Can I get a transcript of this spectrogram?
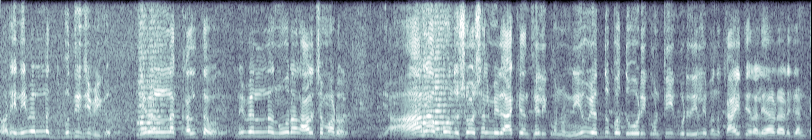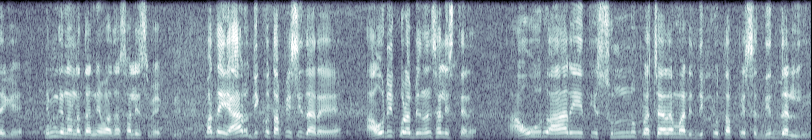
ನೋಡಿ ನೀವೆಲ್ಲ ಬುದ್ಧಿಜೀವಿಗಳು, ನೀವೆಲ್ಲ ಕಲ್ತವರು, ನೀವೆಲ್ಲ ನೂರ ಆಲೋಚನೆ ಮಾಡೋರು. ಯಾರ ಒಂದು ಸೋಷಿಯಲ್ ಮೀಡಿಯಾ ಹಾಕಿ ಅಂತ ಹೇಳಿಕೊಂಡು ನೀವು ಎದ್ದು ಬದ್ದು ಓಡಿಕೊಂಡು ಟೀ ಕುಡಿದು ಇಲ್ಲಿ ಬಂದು ಕಾಯ್ತೀರಲ್ಲ ಎರಡೆರಡು ಗಂಟೆಗೆ, ನಿಮಗೆ ನನ್ನ ಧನ್ಯವಾದ ಸಲ್ಲಿಸಬೇಕು. ಮತ್ತು ಯಾರು ದಿಕ್ಕು ತಪ್ಪಿಸಿದ್ದಾರೆ, ಅವ್ರಿಗೆ ಕೂಡ ಅಭಿನಂದನೆ ಸಲ್ಲಿಸ್ತೇನೆ. ಅವರು ಆ ರೀತಿ ಸುಳ್ಳು ಪ್ರಚಾರ ಮಾಡಿ ದಿಕ್ಕು ತಪ್ಪಿಸದಿದ್ದಲ್ಲಿ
